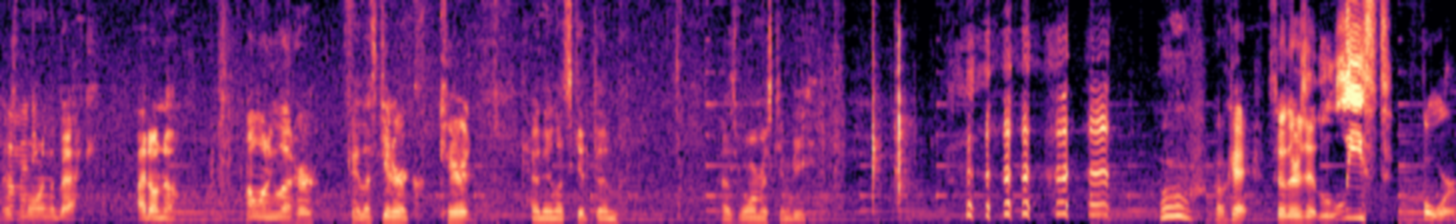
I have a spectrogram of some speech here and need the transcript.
There's more in the back. I don't know. I want to let her. Okay, let's get her a carrot, and then let's get them as warm as can be. Whew. Okay, so there's at least four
